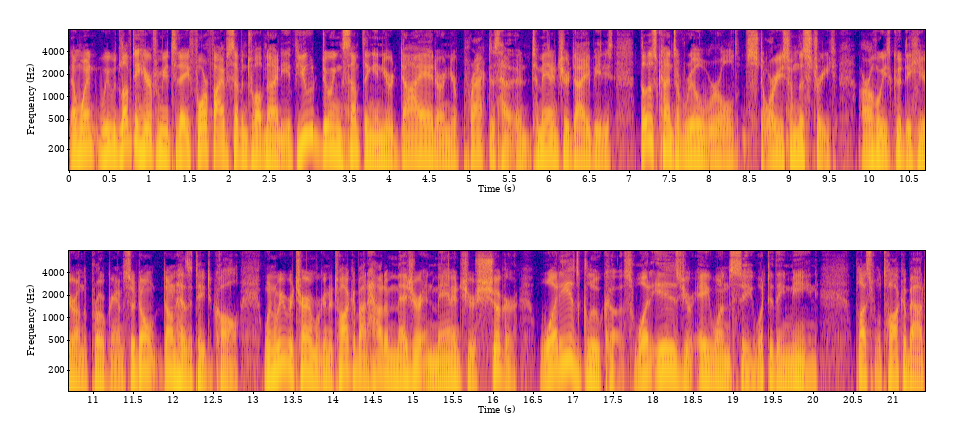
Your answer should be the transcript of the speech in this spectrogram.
Now, when we would love to hear from you today, 457 1290. If you're doing something in your diet or in your practice how, uh, to manage your diabetes, those kinds of real world stories from the street are always good to hear on the program. So don't, don't hesitate to call. When we return, we're going to talk about how to measure and manage your sugar. What is glucose? What is your A1C? What do they mean? Plus, we'll talk about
